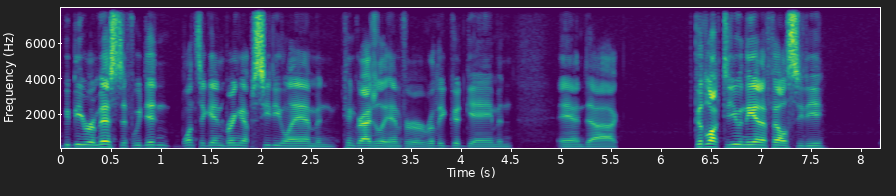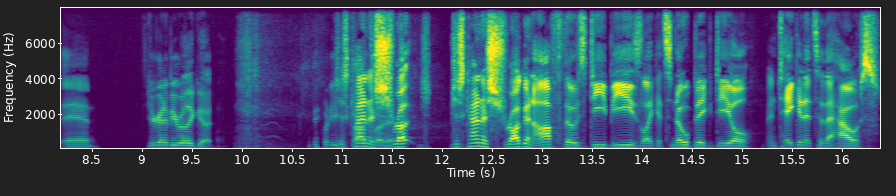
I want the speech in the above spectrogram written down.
we'd be remiss if we didn't once again bring up CeeDee Lamb and congratulate him for a really good game and and uh, good luck to you in the NFL, CeeDee. And you're going to be really good. Just kind of shrug, just kind of shrugging off those DBs like it's no big deal and taking it to the house.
